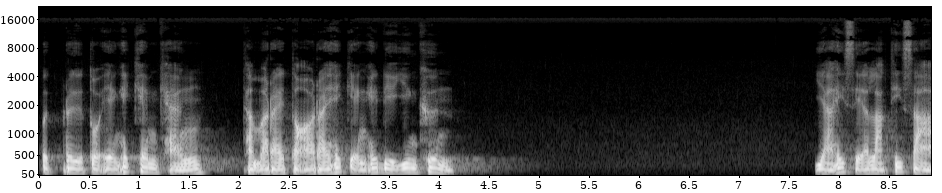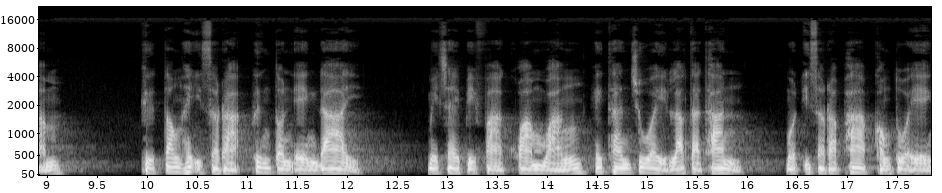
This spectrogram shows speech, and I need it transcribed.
ฝึกปรือตัวเองให้เข้มแข็งทำอะไรต่ออะไรให้เก่งให้ดียิ่งขึ้น อย่าให้เสียหลักที่สาม คือต้องให้อิสระพึ่งตนเองได้ ไม่ใช่ไปฝากความหวังให้ท่านช่วยแล้วแต่ท่าน หมดอิสรภาพของตัวเอง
